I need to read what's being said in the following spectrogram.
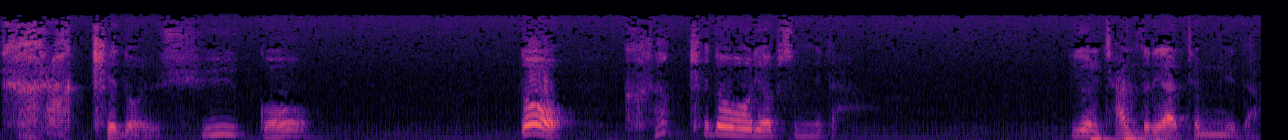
그렇게도 쉽고 또 그렇게도 어렵습니다. 이걸 잘 들어야 됩니다.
